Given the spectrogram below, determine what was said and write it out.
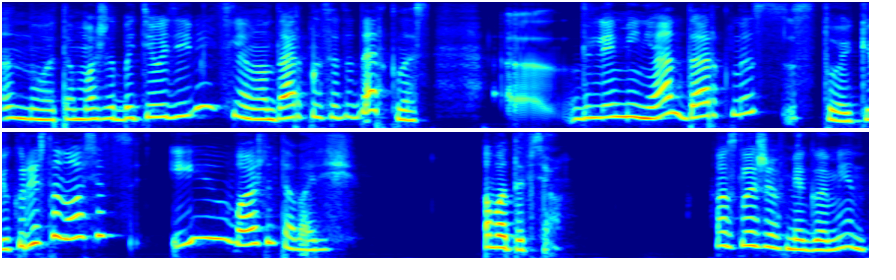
«Ну, это может быть и удивительно, но Даркнесс — это Даркнесс. Э, для меня Даркнесс — стойкий крестоносец и важный товарищ. Вот и все». Услышав Мегумин,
